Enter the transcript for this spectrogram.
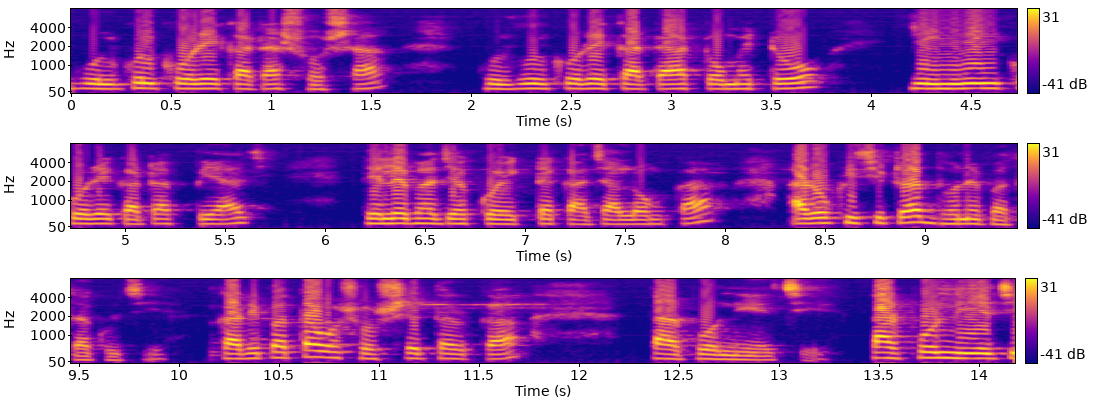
গোল গোল করে কাটা শসা, গোল গোল করে কাটা টমেটো, রিং রিং করে কাটা পেঁয়াজ, তেলে ভাজা কয়েকটা কাঁচা লঙ্কা, আরও কিছুটা ধনে পাতা কুচি। কারি পাতা ও সর্ষের তরকা তারপর নিয়েছি। তারপর নিয়েছি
